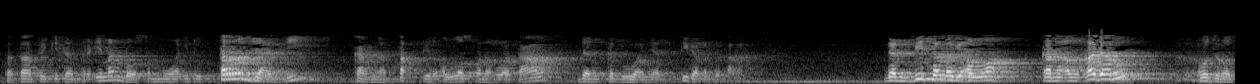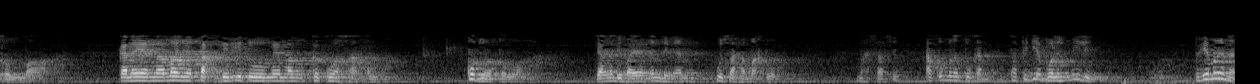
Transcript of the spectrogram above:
tetapi kita beriman bahwa semua itu terjadi karena takdir Allah Subhanahu wa taala dan keduanya tidak bertentangan. Dan bisa bagi Allah karena al-qadaru qudratullah. Karena yang namanya takdir itu memang kekuasaan Allah. Qudratullah. Jangan dibayangkan dengan usaha makhluk. Masa sih? Aku menentukan, tapi dia boleh milih. Bagaimana?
